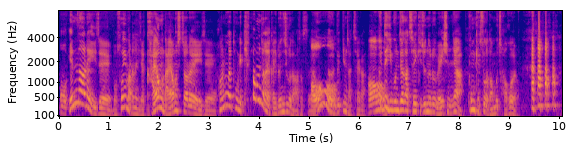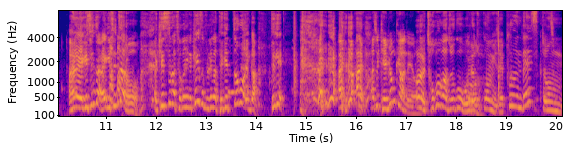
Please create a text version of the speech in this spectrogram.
어, 옛날에 이제 뭐 소위 말하는 이제 가영 나영 시절에 이제 확률 통계 킬러 문제가 약간 이런 식으로 나왔었어요. 오. 그 느낌 자체가. 오. 근데 이 문제가 제 기준으로 왜 쉽냐? 공 개수가 너무 적어요. 아 이게 진짜 이게 진짜로 아, 개수가 적으니까 케이스 분리가 되게 적어. 그러니까 되게 아니, 아니, 아주 개명쾌하네요. 어, 적어가지고 오히려 어. 조금 이제 푸는데 좀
